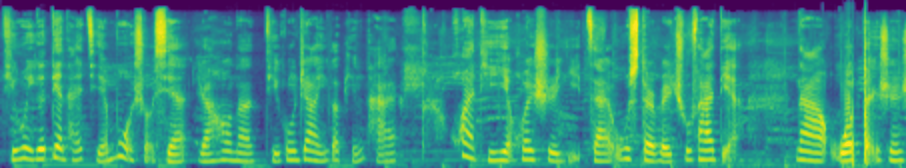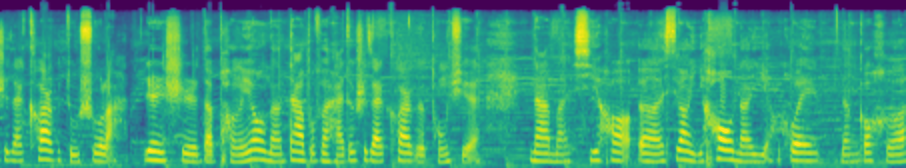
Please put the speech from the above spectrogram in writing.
提供一个电台节目。首先，然后呢，提供这样一个平台，话题也会是以在 Worcester 为出发点。那我本身是在 Clark 读书了，认识的朋友呢，大部分还都是在 Clark 的同学。那么，希后呃，希望以后呢，也会能够和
